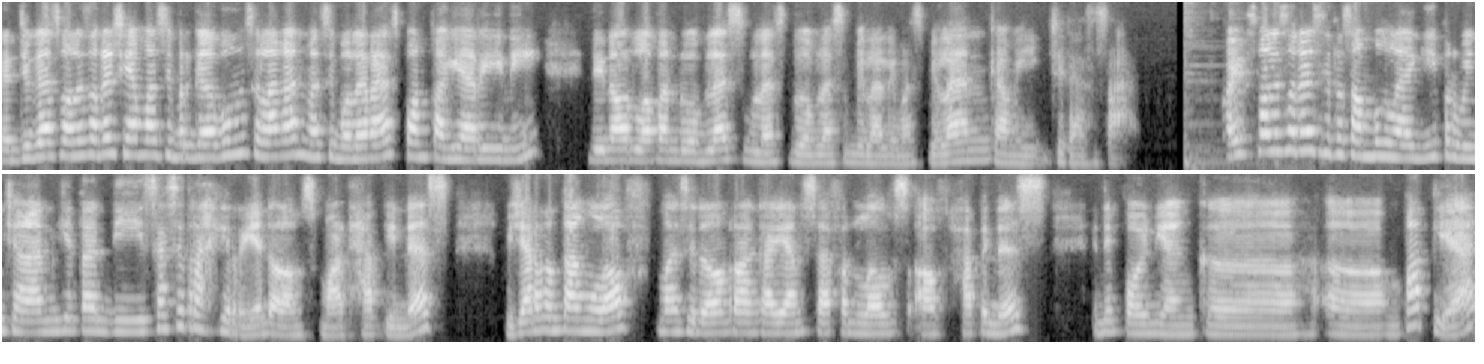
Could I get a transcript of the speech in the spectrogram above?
Dan juga listeners yang masih bergabung. Silakan masih boleh respon pagi hari ini di 0812 11 12 959 kami jeda sesaat. Baik, listeners, kita sambung lagi perbincangan kita di sesi terakhir ya dalam Smart Happiness. Bicara tentang love, masih dalam rangkaian Seven Loves of Happiness. Ini poin yang keempat ya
